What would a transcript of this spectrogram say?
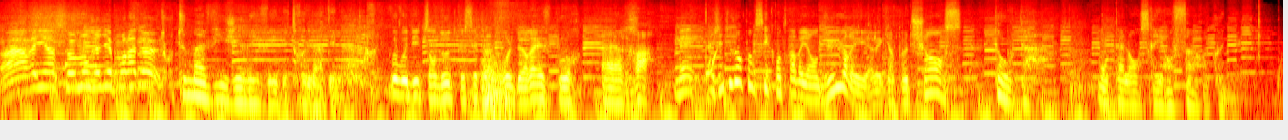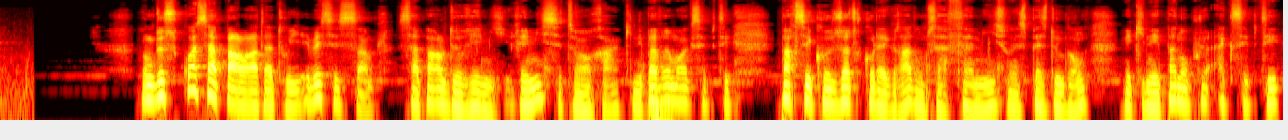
Ah, rien, saumon grillé pour la deux Toute ma vie, j'ai rêvé d'être l'un des leurs. Vous vous dites sans doute que c'est un drôle de rêve pour un rat. Mais j'ai toujours pensé qu'en travaillant dur et avec un peu de chance, tôt ou tard, mon talent serait enfin reconnu. Donc de quoi ça parle Ratatouille? Eh bien c'est simple, ça parle de Rémi. Rémi c'est un rat qui n'est pas vraiment accepté par ses autres collègues rats, donc sa famille, son espèce de gang, mais qui n'est pas non plus accepté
